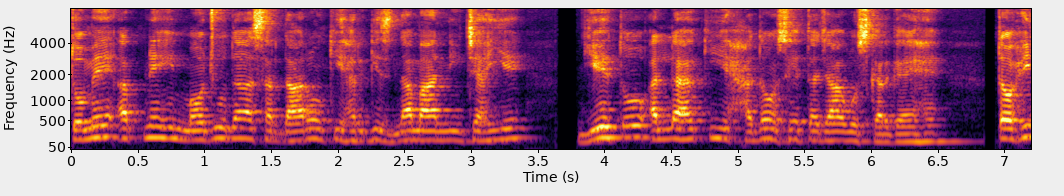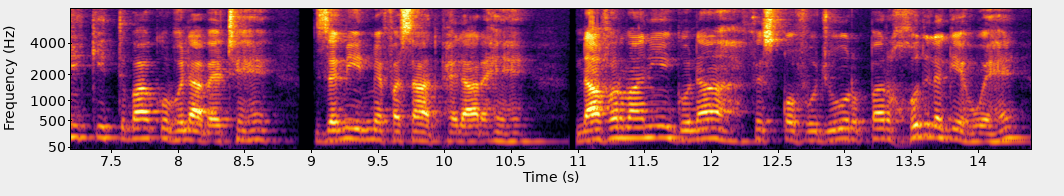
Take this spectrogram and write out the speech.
تمہیں اپنے ان موجودہ سرداروں کی ہرگز نہ ماننی چاہیے۔ یہ تو اللہ کی حدوں سے تجاوز کر گئے ہیں۔ توحید کی اتباع کو بھلا بیٹھے ہیں۔ زمین میں فساد پھیلا رہے ہیں۔ نافرمانی، گناہ، فسق و فجور پر خود لگے ہوئے ہیں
